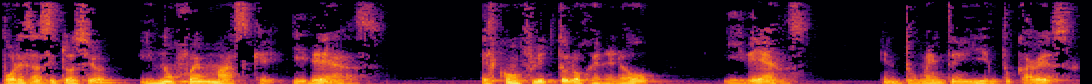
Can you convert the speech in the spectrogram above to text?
por esa situación. Y no fue más que ideas. El conflicto lo generó ideas en tu mente y en tu cabeza.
